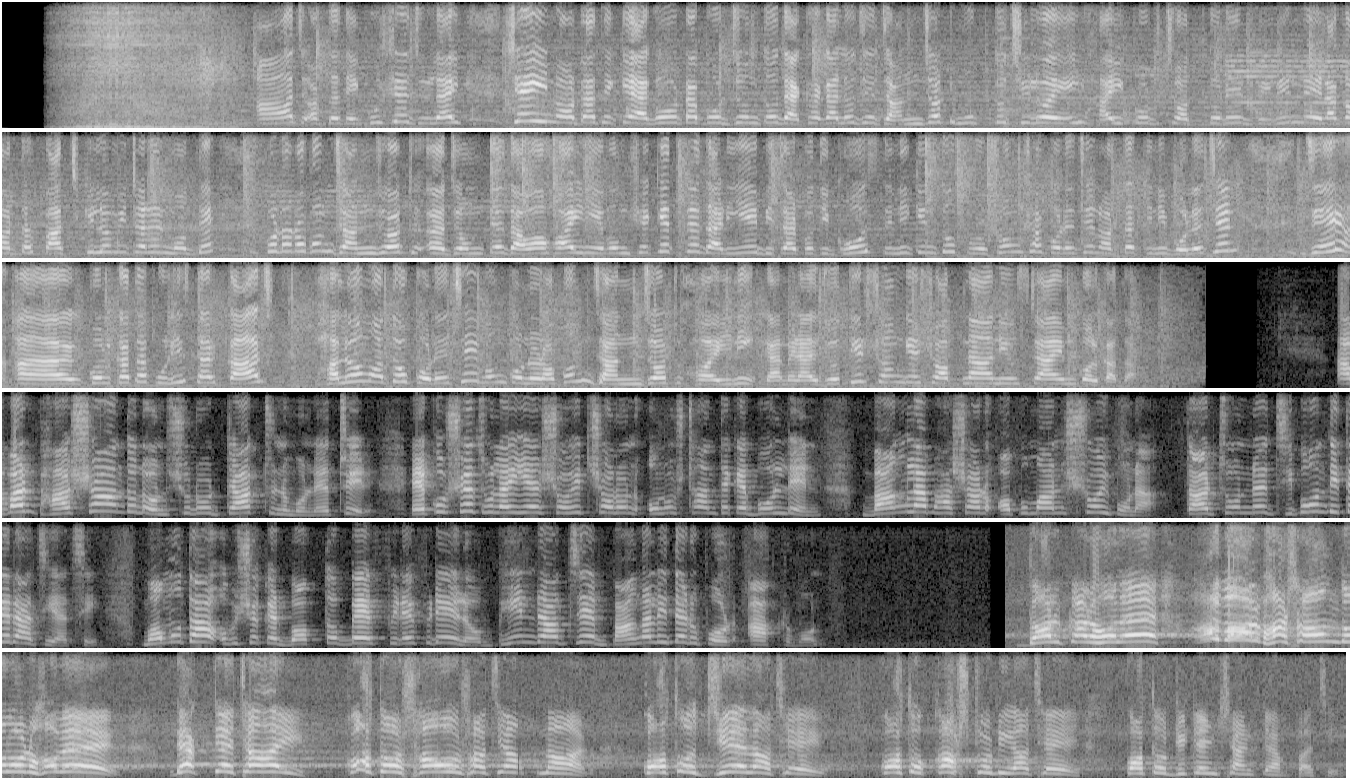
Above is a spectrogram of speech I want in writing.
অর্থাৎ একুশে জুলাই সেই নটা থেকে এগারোটা পর্যন্ত দেখা গেল যে যানজট মুক্ত ছিল এই হাইকোর্ট চত্বরের বিভিন্ন এলাকা, অর্থাৎ পাঁচ কিলোমিটারের মধ্যে কোনো রকম যানজট জমতে দেওয়া হয়নি এবং সেক্ষেত্রে দাঁড়িয়ে বিচারপতি ঘোষ তিনি কিন্তু প্রশংসা করেছেন, অর্থাৎ তিনি বলেছেন যে কলকাতা পুলিশ তার কাজ ভালো মতো করেছে এবং কোনো রকম যানজট হয়নি। ক্যামেরায় জ্যোতির সঙ্গে স্বপ্না, নিউজ টাইম কলকাতা। আবার ভাষা আন্দোলন শুরুর ডাক তৃণমূল নেত্রীর। একুশে জুলাইয়ের শহীদ স্মরণ অনুষ্ঠান থেকে বললেন, বাংলা ভাষার অপমান সইব না, তার জন্য জীবন দিতে রাজি আছি। মমতা অভিষেকের বক্তব্যে ফিরে ফিরে এলো ভিন রাজ্যে বাঙালিদের উপর আক্রমণ। দরকার হলে আবার ভাষা আন্দোলন হবে। দেখতে চাই কত সাহস আছে আপনার, কত জেল আছে, কত কাস্টডি আছে, কত ডিটেনশন ক্যাম্প আছে।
